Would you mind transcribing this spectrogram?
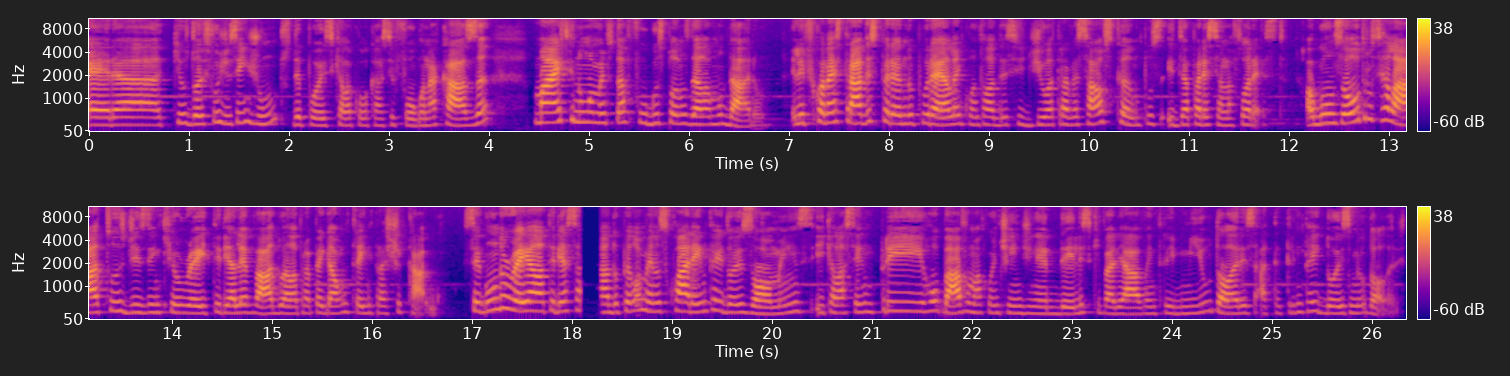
era que os dois fugissem juntos depois que ela colocasse fogo na casa, mas que no momento da fuga os planos dela mudaram. Ele ficou na estrada esperando por ela enquanto ela decidiu atravessar os campos e desaparecer na floresta. Alguns outros relatos dizem que o Ray teria levado ela para pegar um trem para Chicago. Segundo Ray, ela teria assassinado pelo menos 42 homens e que ela sempre roubava uma quantia em dinheiro deles que variava entre mil dólares até 32 mil dólares.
